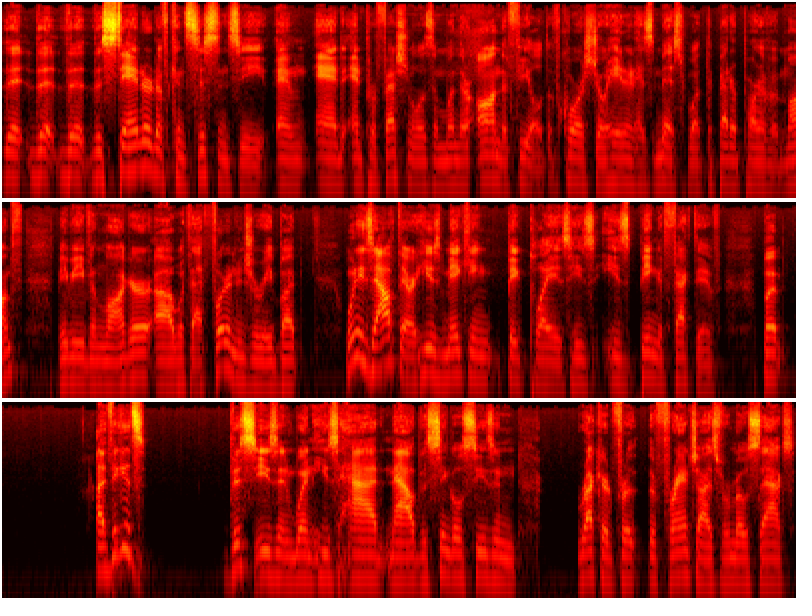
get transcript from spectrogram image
the, the, the, the standard of consistency and, and, and professionalism when they're on the field. Of course, Joe Haden has missed, what, the better part of a month, maybe even longer uh, with that foot injury. But when he's out there, he's making big plays. He's, he's being effective. But I think it's this season when he's had now the single season record for the franchise for most sacks.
